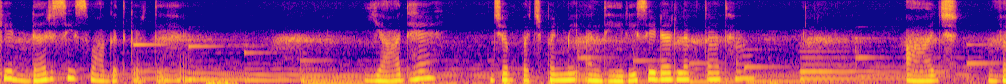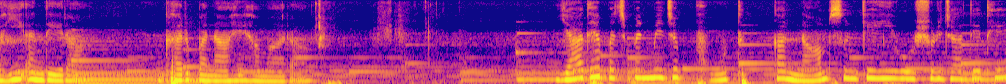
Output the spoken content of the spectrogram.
के डर से स्वागत करते हैं। याद है जब बचपन में अंधेरे से डर लगता था आज वही अंधेरा घर बना है हमारा। याद है बचपन में जब भूत का नाम सुन के ही होश उड़ जाते थे?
